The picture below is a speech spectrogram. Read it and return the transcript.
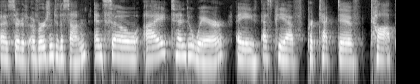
a sort of aversion to the sun, and so I tend to wear a SPF protective top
